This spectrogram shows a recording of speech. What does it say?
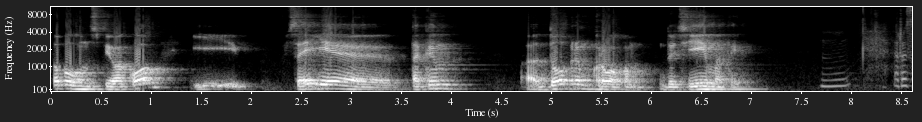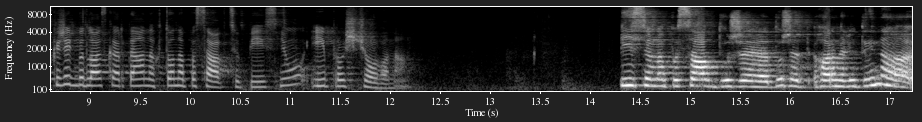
топовим співаком, і це є таким е, добрим кроком до цієї мети. Розкажіть, будь ласка, Артеана, хто написав цю пісню і про що вона? Пісню написав дуже дуже гарна людина.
